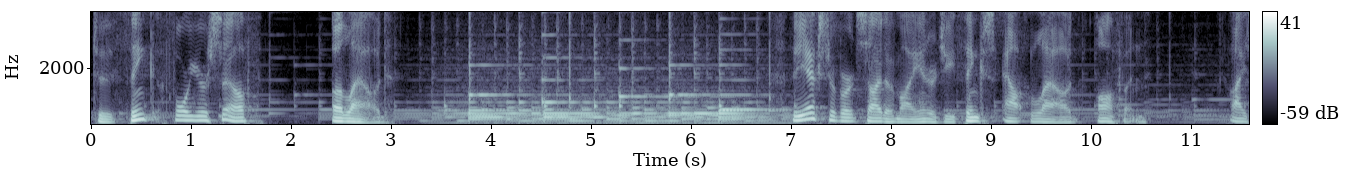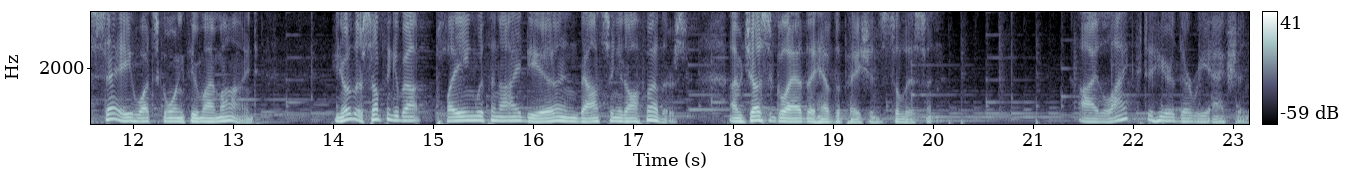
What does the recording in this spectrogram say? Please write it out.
to think for yourself aloud. The extrovert side of my energy thinks out loud often. I say what's going through my mind. You know, there's something about playing with an idea and bouncing it off others. I'm just glad they have the patience to listen. I like to hear their reaction.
